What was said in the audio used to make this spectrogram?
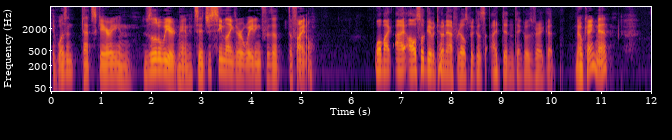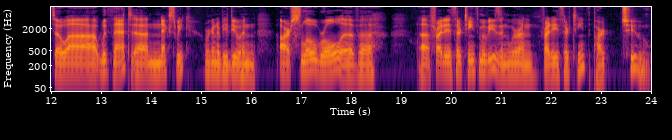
it wasn't that scary and it was a little weird, man. It's, it just seemed like they were waiting for the, the final. Well, Mike, I also give it two and a half reels because I didn't think it was very good. Okay, Matt. So uh, with that, uh, next week we're going to be doing our slow roll of uh, uh, Friday the Thirteenth movies, and we're on Friday the Thirteenth Part Two.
